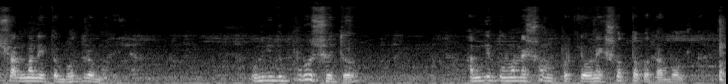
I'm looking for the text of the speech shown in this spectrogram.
সম্মানিত ভদ্র মহিলা। উনি যদি পুরুষ হইতো, আমি কিন্তু ওনার সম্পর্কে অনেক সত্য কথা বলতাম।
